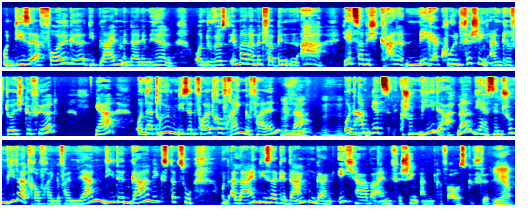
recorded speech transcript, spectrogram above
und diese Erfolge, die bleiben in deinem Hirn. Und du wirst immer damit verbinden, ah, jetzt habe ich gerade einen mega coolen Phishing-Angriff durchgeführt. Ja, und da drüben, die sind voll drauf reingefallen mhm, ne? Mhm. und haben jetzt schon wieder, ne? die sind schon wieder drauf reingefallen. Lernen die denn gar nichts dazu? Und allein dieser Gedankengang, ich habe einen Phishing-Angriff ausgeführt, ja.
